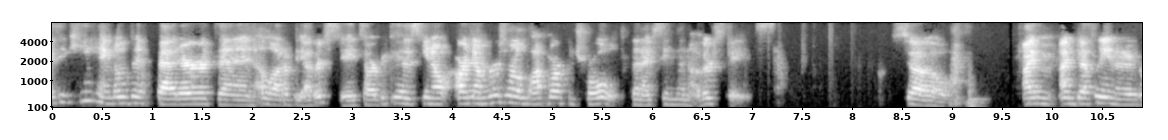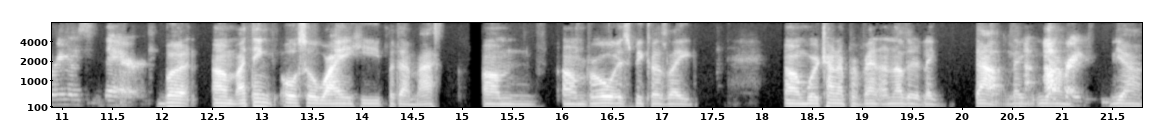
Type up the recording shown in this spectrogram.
I think he handled it better than a lot of the other states are because you know our numbers are a lot more controlled than I've seen than other states. So I'm I'm definitely in an agreement there. But um I think also why he put that mask um um rule is because like um we're trying to prevent another like that like yeah, outbreak. yeah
